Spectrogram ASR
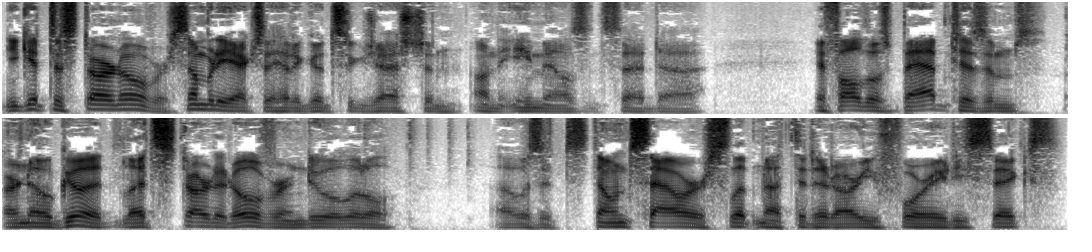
You get to start over. Somebody actually had a good suggestion on the emails and said, uh, if all those baptisms are no good, let's start it over and do a little. Uh, was it Stone Sour or Slipknot that did RU 486?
